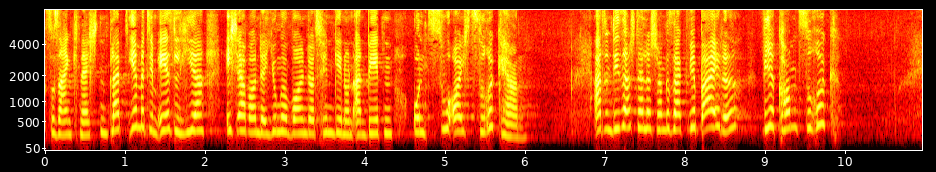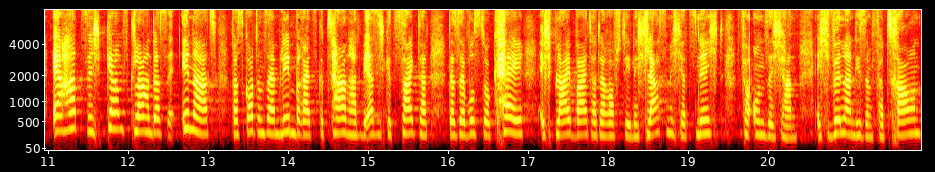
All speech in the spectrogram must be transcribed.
zu seinen Knechten, bleibt ihr mit dem Esel hier, ich aber und der Junge wollen dorthin gehen und anbeten und zu euch zurückkehren. Er hat an dieser Stelle schon gesagt, wir beide, wir kommen zurück. Er hat sich ganz klar an das erinnert, was Gott in seinem Leben bereits getan hat, wie er sich gezeigt hat, dass er wusste, okay, ich bleibe weiter darauf stehen. Ich lasse mich jetzt nicht verunsichern. Ich will an diesem Vertrauen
